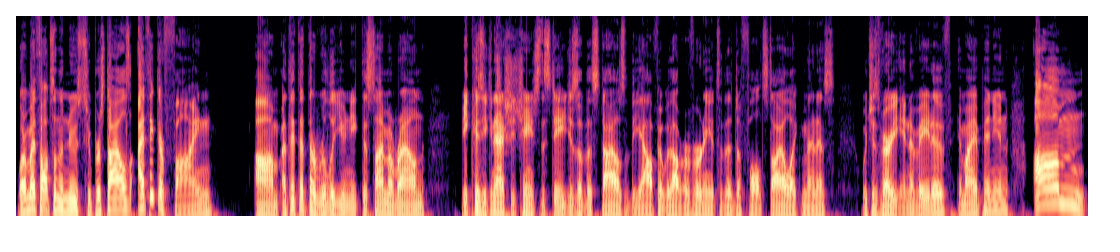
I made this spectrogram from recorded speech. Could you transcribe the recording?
What are my thoughts on the new super styles? I think they're fine. Um, I think that they're really unique this time around because you can actually change the stages of the styles of the outfit without reverting it to the default style like Menace, which is very innovative in my opinion. Um,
